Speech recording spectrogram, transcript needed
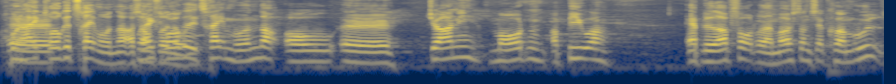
Hun har Øh, ikke drukket tre måneder, og så Hun har har hun ikke fået drukket i nålen. tre måneder, og øh, Johnny, Morten og Biver er blevet opfordret af mosteren til at komme ud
